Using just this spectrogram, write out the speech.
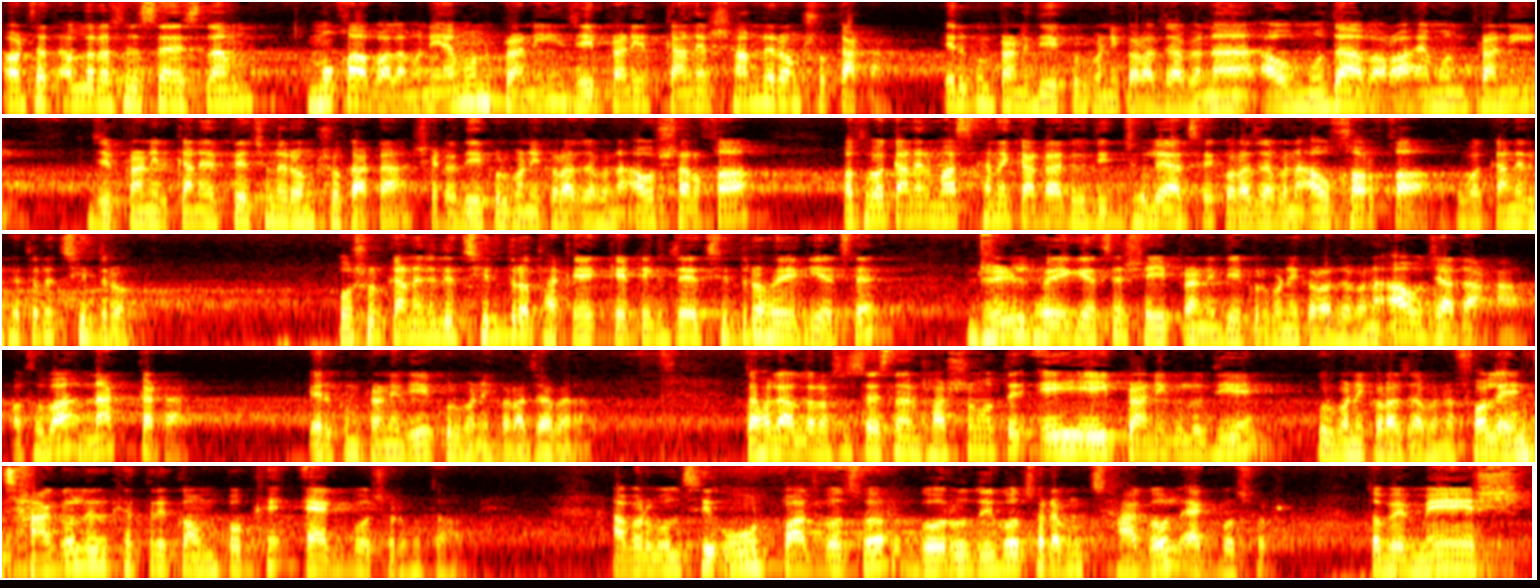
অর্থাৎ আল্লাহ রাসূল ইসলাম মোকাবালা মানে এমন প্রাণী যে প্রাণীর কানের সামনের অংশ কাটা। এরকম প্রাণী দিয়ে কুরবানি করা যাবে না। আও মুদাবারা, এমন প্রাণী যে প্রাণীর কানের পেছনের অংশ কাটা, সেটা দিয়ে কুরবানি করা যাবে না। আও শারখা অথবা কানের মাঝখানে কাটা, দুই দিক ঝুলে আছে, করা যাবে না। আও খরকা, অথবা কানের ভেতরে ছিদ্র। পশুর কানে যদি ছিদ্র থাকে কেটে যে ছিদ্র হয়ে গিয়েছে, ড্রিল্ড হয়ে গিয়েছে, সেই প্রাণী দিয়ে কুরবানি করা যাবে না। আও জাদা, অথবা নাক কাটা, এরকম প্রাণী দিয়ে কুরবানি করা যাবে না। তাহলে আল্লাহ রসুল্লাহ ইসলামের ভাষ্যমতে এই এই প্রাণীগুলো দিয়ে কুরবানি করা যাবে না। ফলে ছাগলের ক্ষেত্রে কমপক্ষে এক বছর হতে হবে। আবার বলছি উট পাঁচ বছর গরু দুই বছর এবং ছাগল এক বছর। তবে মেষ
